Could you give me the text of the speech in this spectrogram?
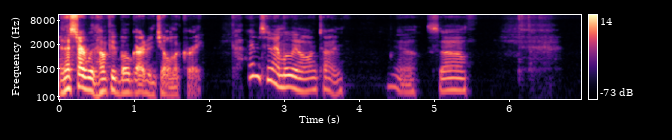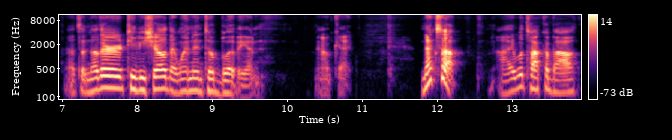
and that started with Humphrey Bogart and Joel McCrea. I haven't seen that movie in a long time. Yeah, so that's another TV show that went into oblivion. Okay. Next up, I will talk about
